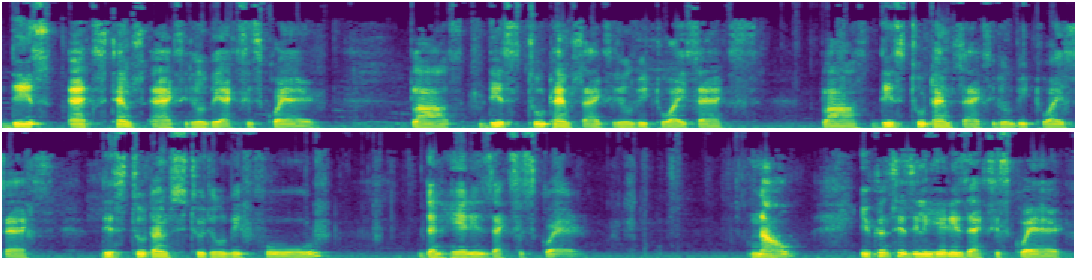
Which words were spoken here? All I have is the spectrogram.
this x times x it will be x squared plus this 2 times x it will be twice x plus this 2 times x it will be twice x this 2 times 2 it will be 4 then here is x squared. Now you can see easily here is x squared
